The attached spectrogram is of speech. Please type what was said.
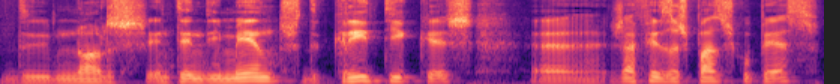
de menores entendimentos, de críticas. Eh, já fez as pazes com o PS?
